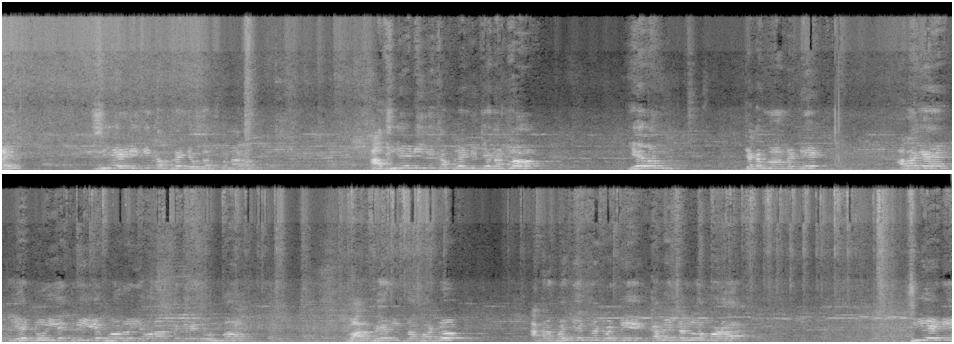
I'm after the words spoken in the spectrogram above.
రైట్ సిఐడికి కంప్లైంట్ ఇవ్వదలుచుకున్నాను. ఆ సిఐడికి కంప్లైంట్ ఇచ్చే దాంట్లో ఏ వన్ జగన్మోహన్ రెడ్డి అలాగే A two A three A four ఎవరి దగ్గర అయితే ఉందో వాళ్ళ పేర్లతో పాటు అక్కడ పని పనిచేసినటువంటి కమిషన్లో కూడా సిఐడి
